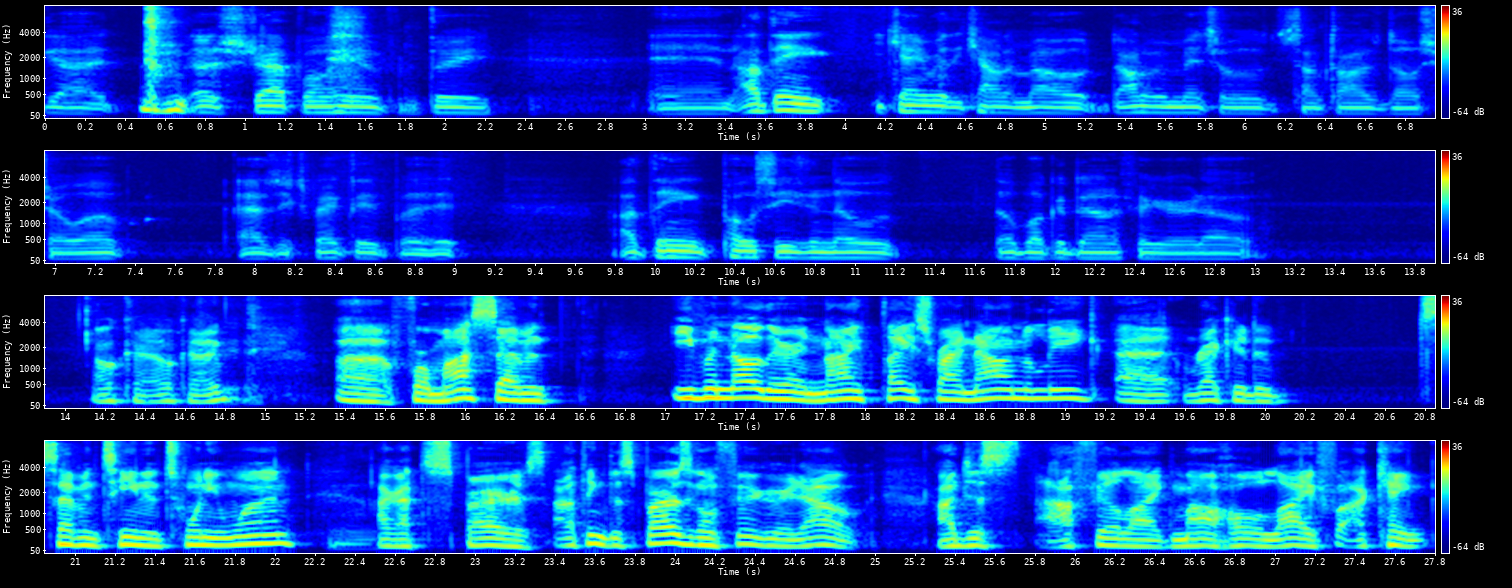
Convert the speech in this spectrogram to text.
got a strap on him from three, and I think you can't really count him out. Donovan Mitchell sometimes don't show up as expected, but I think postseason they'll they'll buckle down and figure it out. Okay, okay. Uh, for my seventh, even though they're in ninth place right now in the league at record of 17 and 21, I got the Spurs. I think the Spurs are going to figure it out. I just I feel like my whole life I can't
